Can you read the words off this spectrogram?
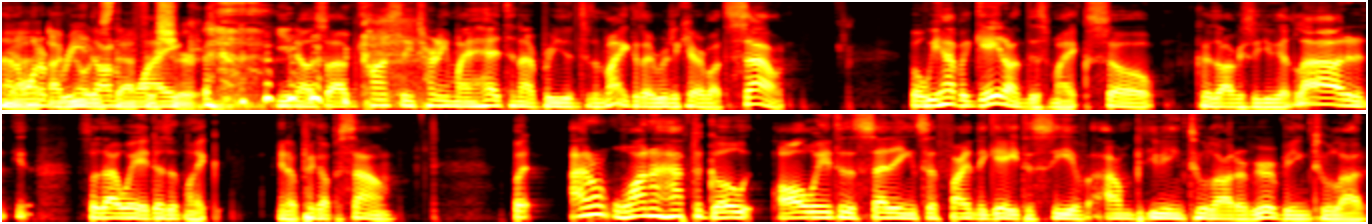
I don't want to breathe on the mic, you know, so I'm constantly turning my head to not breathe into the mic because I really care about the sound. But we have a gate on this mic, so because obviously you get loud, and so that way it doesn't like you know pick up a sound. But I don't want to have to go all the way into the settings to find the gate to see if I'm being too loud or if you're being too loud.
